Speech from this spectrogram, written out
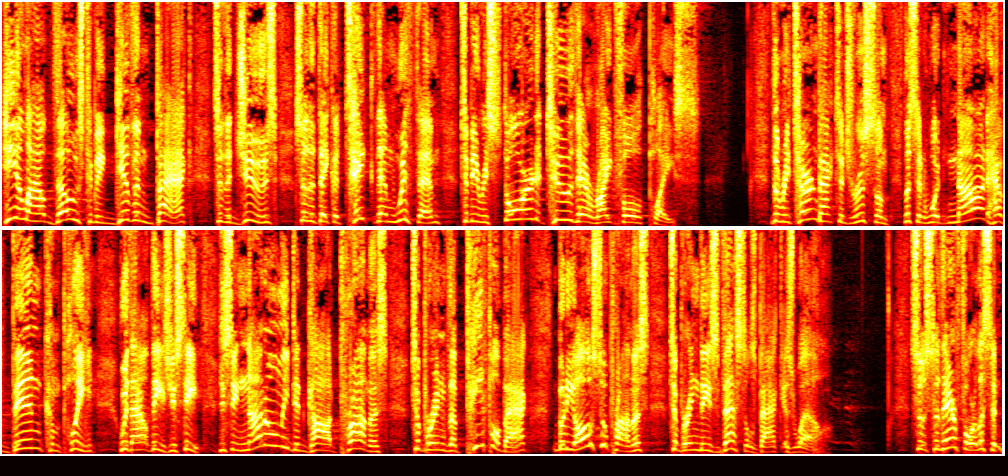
he allowed those to be given back to the Jews so that they could take them with them to be restored to their rightful place. The return back to Jerusalem, listen, would not have been complete without these. You see, you see, not only did God promise to bring the people back, but he also promised to bring these vessels back as well. So, so therefore, listen,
